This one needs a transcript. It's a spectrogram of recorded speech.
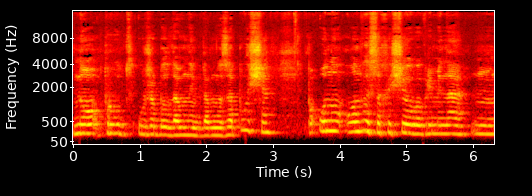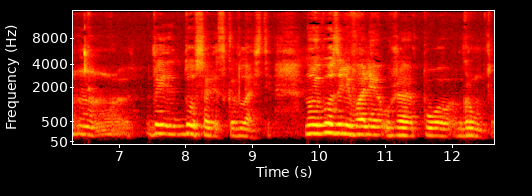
но пруд уже был давным-давно запущен. Он, он высох еще во времена до, до советской власти, но его заливали уже по грунту.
